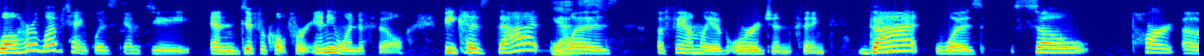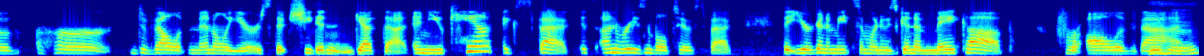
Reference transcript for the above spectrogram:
Well, her love tank was empty and difficult for anyone to fill because that yes. was a family of origin thing. That was so part of her developmental years that she didn't get that. And you can't expect, it's unreasonable to expect that you're going to meet someone who's going to make up for all of that. Mm-hmm.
